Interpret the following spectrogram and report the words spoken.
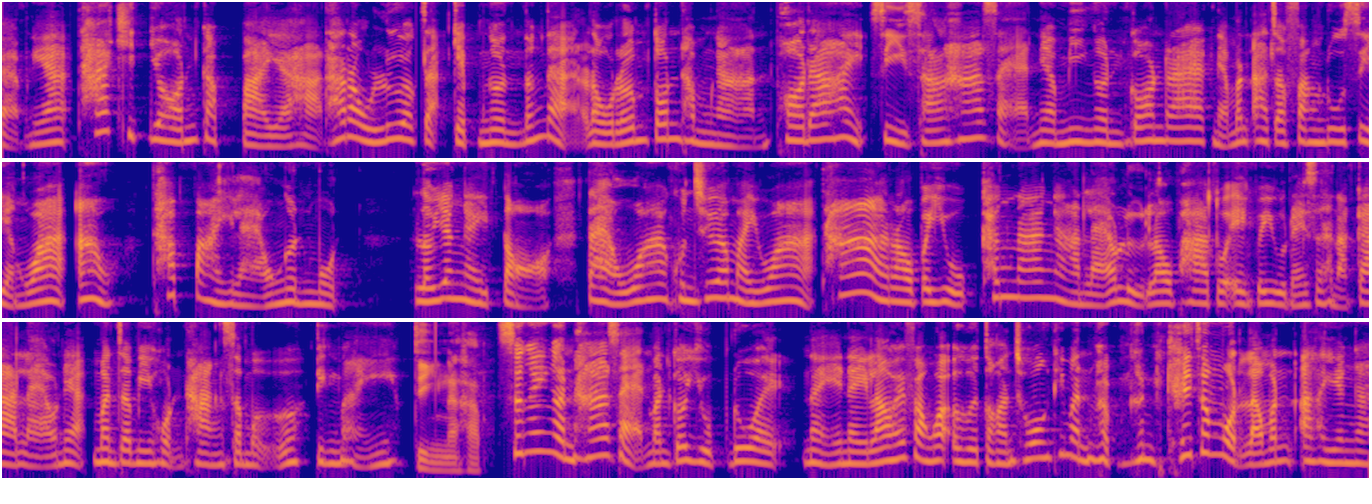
แบบเนี้ยถ้าคิดย้อนกลับไปอะค่ะถ้าเราเลือกจะเก็บเงินตั้งแต่เราเริ่มต้นทำงาน พอได้4ี่ซ่าห้าแสนเนี่ยมีเงินก้อนแรกเนี่ยมันอาจจะฟังดูเสียงว่าอ้าวถ้าไปแล้วเงินหมด แล้วยังไงต่อ แต่ว่าคุณเชื่อไหมว่า ถ้าเราไปอยู่ข้างหน้างานแล้ว หรือเราพาตัวเองไปอยู่ในสถานการณ์แล้วเนี่ย มันจะมีหนทางเสมอจริงไหม จริงนะครับ ซึ่งไอ้เงิน 5 0 0แสนมันก็ยุบด้วยไหนไหนเล่าให้ฟังว่าเออตอนช่วงที่มันแบบเงินใกล้จะหมดแล้วมันอะไรยังไง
